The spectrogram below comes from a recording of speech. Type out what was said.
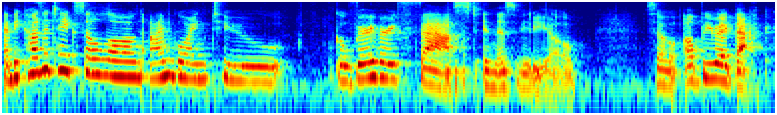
And because it takes so long, I'm going to go very, very fast in this video. So I'll be right back.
